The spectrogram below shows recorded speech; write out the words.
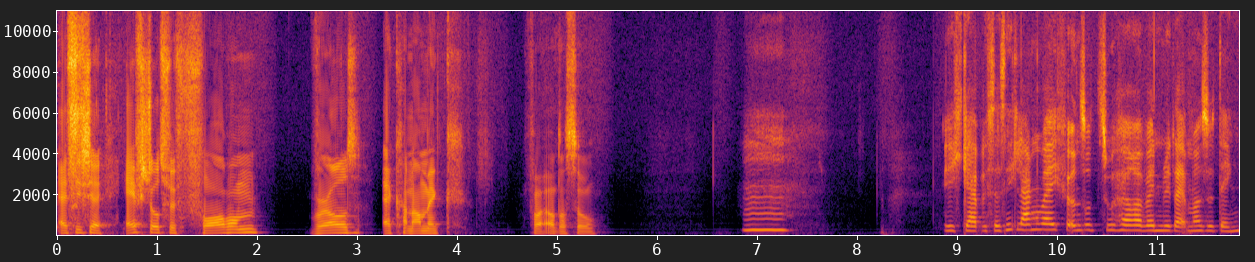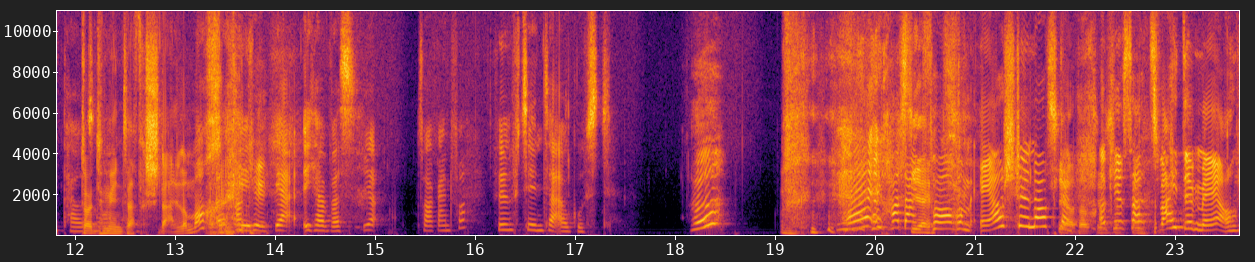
Es ist ein F steht für Forum World Economic For- oder so. Ich glaube, ist das nicht langweilig für unsere Zuhörer, wenn wir da immer so Denkpausen haben? wir einfach schneller machen. Okay. Okay. ja, ich habe was. ja, sag einfach. 15. August. Hä? Hä? Ich einen hat- vor dem ersten Ja, Lockdown. das ist okay, ich es. sag 2. März.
